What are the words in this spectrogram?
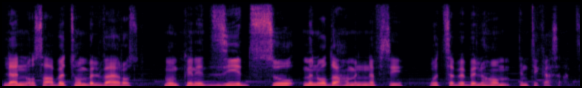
لأن إصابتهم بالفيروس ممكن تزيد سوء من وضعهم النفسي وتسبب لهم انتكاسات.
